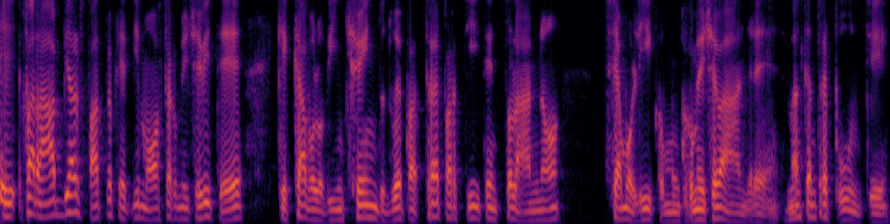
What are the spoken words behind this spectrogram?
E fa rabbia il fatto che dimostra, come dicevi te, che cavolo, vincendo due, tre partite tutto l'anno, siamo lì comunque, come diceva Andre, mancano tre punti.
